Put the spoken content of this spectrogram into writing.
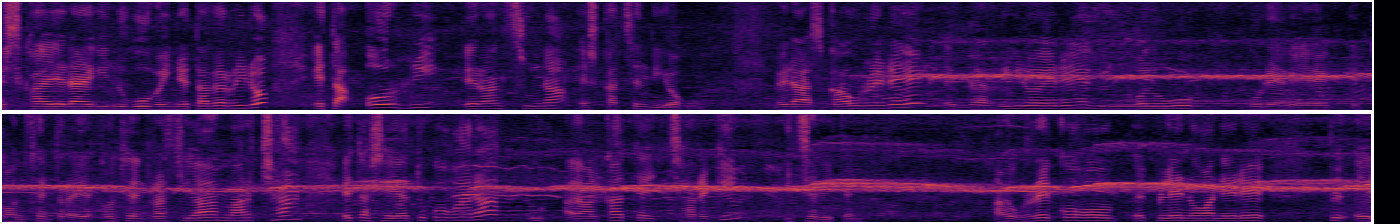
eskaera egin dugu behin eta berriro eta horri erantzuna eskatzen diogu. Beraz, gaur ere, e, berriro ere egingo dugu gure e, konzentrazioa martxa eta saiatuko gara alkate txarekin hitz egiten. Aurreko plenoan ere e,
